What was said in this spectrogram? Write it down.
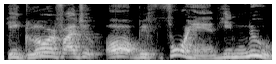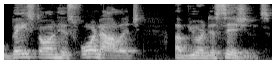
he glorified you all beforehand. He knew based on his foreknowledge of your decisions.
